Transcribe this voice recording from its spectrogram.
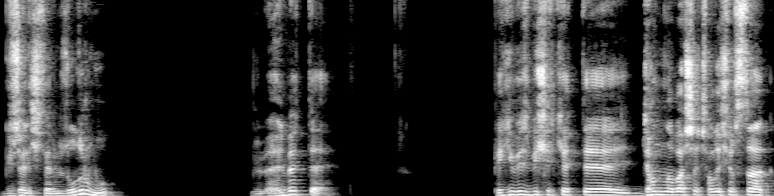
güzel işlerimiz olur mu? Elbette. Peki biz bir şirkette canla başla çalışırsak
